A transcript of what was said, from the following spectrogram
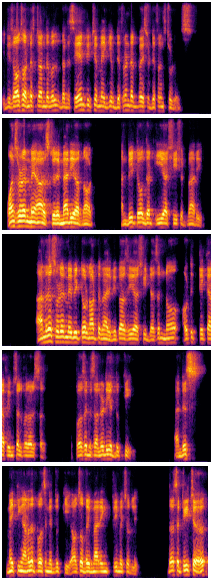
It is also understandable that the same teacher may give different advice to different students. One student may ask, do they marry or not? And be told that he or she should marry. Another student may be told not to marry because he or she doesn't know how to take care of himself or herself. The person is already a dukhi. And this making another person a dukhi also by marrying prematurely. Thus, a teacher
